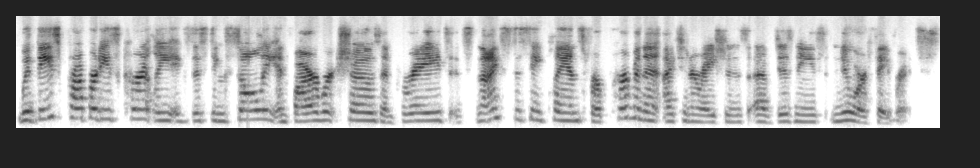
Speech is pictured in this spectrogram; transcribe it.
With these properties currently existing solely in fireworks shows and parades, it's nice to see plans for permanent itinerations of Disney's newer favorites.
